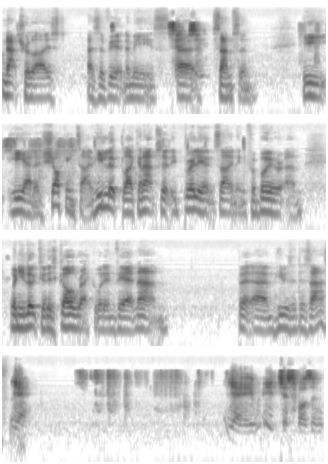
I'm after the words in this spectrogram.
naturalized as a Vietnamese, Samson. Uh, Samson. He he had a shocking time. He looked like an absolutely brilliant signing for Buriram when you looked at his goal record in Vietnam, but um, he was a disaster. Yeah, yeah, it, it just wasn't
